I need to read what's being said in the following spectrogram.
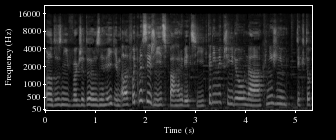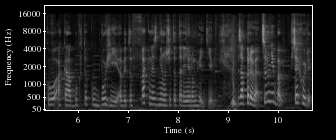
Ono to zní fakt, že to hrozně hejtím, ale pojďme si říct pár věcí, kterými přijdou na knižním TikToku a BookToku boží, aby to fakt neznělo, že to tady jenom hejtím. Za prvé, co mě baví? Přechody.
